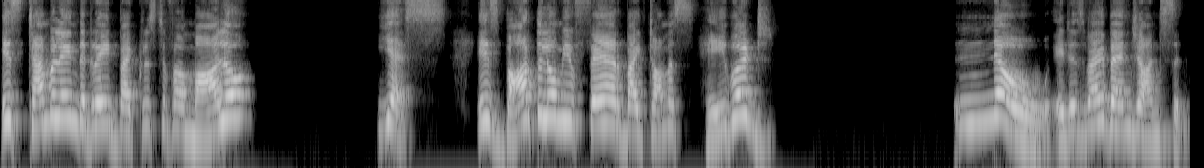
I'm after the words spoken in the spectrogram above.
Is Tamburlaine the Great by Christopher Marlowe? Yes. Is Bartholomew Fair by Thomas Heywood? No, it is by Ben Jonson.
